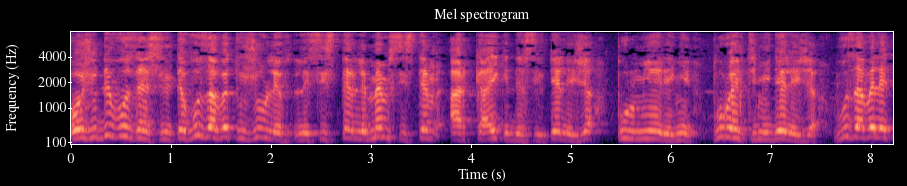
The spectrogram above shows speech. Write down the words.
Aujourd'hui, vous insultez, vous avez toujours le, système, le même système archaïque d'insulter les gens pour mieux régner, pour intimider les gens. Vous avez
